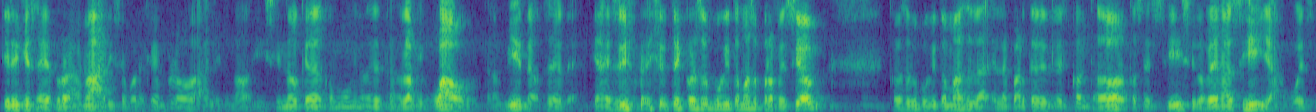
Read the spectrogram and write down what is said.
Tienen que saber programar, dice, por ejemplo, Alex, ¿no? Y si no, queda como un ignorante tecnológico. ¡Wow! También, ¿no? ya usted conoce un poquito más su profesión, conoce un poquito más la, la parte del, contador, entonces sí, si lo ven así, ya, pues,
